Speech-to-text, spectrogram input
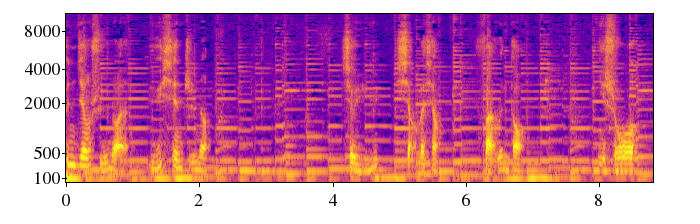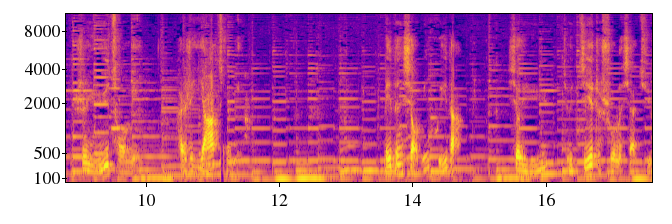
春江水暖鱼先知呢？小鱼想了想，反问道：“你说是鱼聪明，还是鸭聪明啊？”没等小明回答，小鱼就接着说了下去：“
